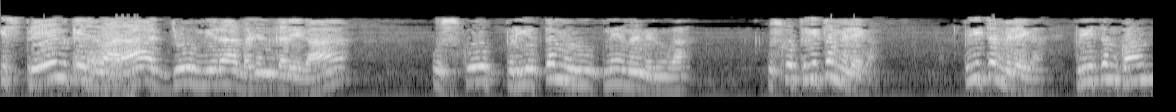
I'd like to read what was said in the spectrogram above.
इस प्रेम के द्वारा जो मेरा भजन करेगा उसको प्रियतम रूप में मैं मिलूँगा। उसको प्रीतम मिलेगा। प्रीतम मिलेगा। प्रीतम कौन?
